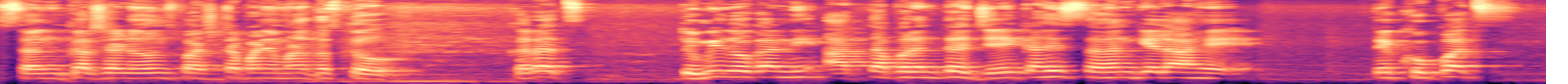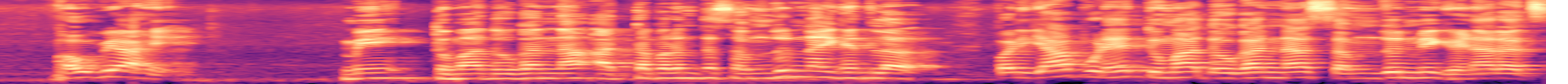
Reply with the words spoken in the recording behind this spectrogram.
संकर्षण येऊन स्पष्टपणे म्हणत असतो खरंच तुम्ही दोघांनी आत्तापर्यंत जे काही सहन केलं आहे ते खूपच भव्य आहे. मी तुम्हा दोघांना आत्तापर्यंत समजून नाही घेतलं पण यापुढे तुम्हा दोघांना समजून मी घेणारच.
